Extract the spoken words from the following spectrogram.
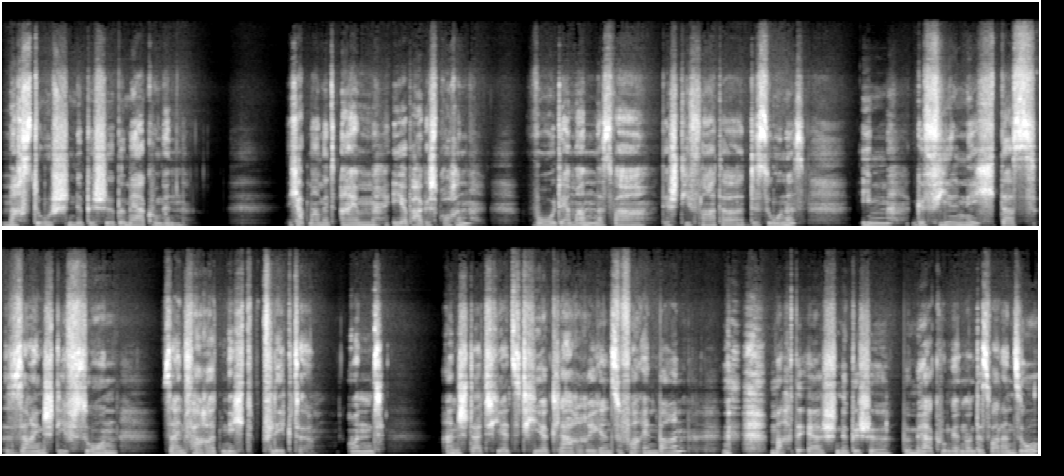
machst du schnippische Bemerkungen. Ich habe mal mit einem Ehepaar gesprochen, wo der Mann, das war der Stiefvater des Sohnes, ihm gefiel nicht, dass sein Stiefsohn sein Fahrrad nicht pflegte. Und anstatt jetzt hier klare Regeln zu vereinbaren, machte er schnippische Bemerkungen. Und das war dann so,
